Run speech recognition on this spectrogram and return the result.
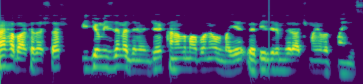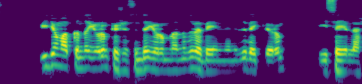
Merhaba arkadaşlar. Videomu izlemeden önce kanalıma abone olmayı ve bildirimleri açmayı unutmayınız. Videom hakkında yorum köşesinde yorumlarınızı ve beğenilerinizi bekliyorum. İyi seyirler.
